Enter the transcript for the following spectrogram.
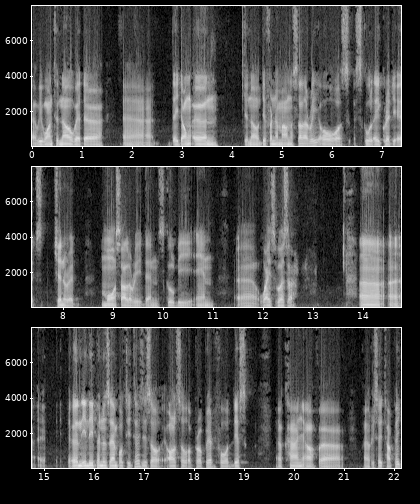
uh, we want to know whether uh, they don't earn you know different amount of salary or school A graduates generate more salary than school B and uh, vice versa. Uh, uh, an independent sample t-test is also appropriate for this uh, kind of uh, research topic.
